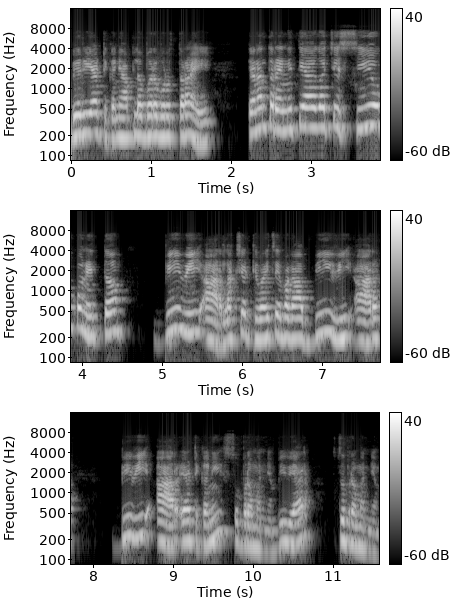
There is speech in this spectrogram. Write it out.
बेरी या ठिकाणी आपलं बरोबर उत्तर आहे. त्यानंतर नीती आयोगाचे सीईओ कोण आहेत? तर बी व्ही आर लक्षात ठेवायचे बघा B V R B V R या ठिकाणी Subramanyam B V R Subramanyam.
